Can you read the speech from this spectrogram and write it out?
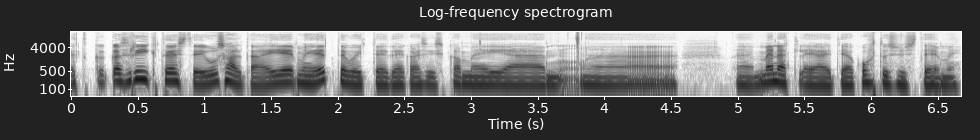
et kas riik tõesti ei usalda ei meie ettevõtjaid ega siis ka meie menetlejaid ja kohtusüsteemi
